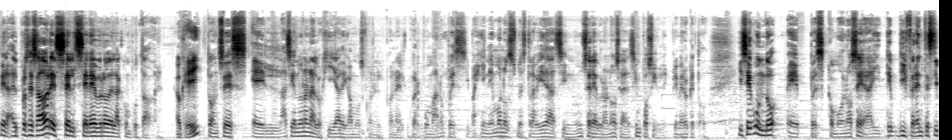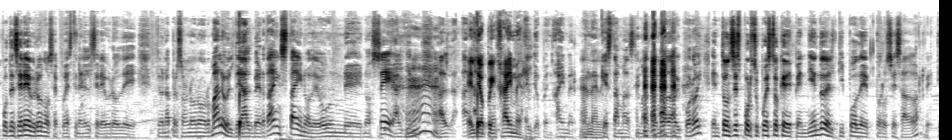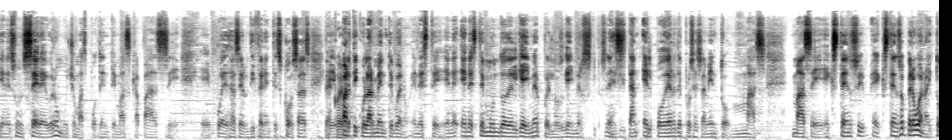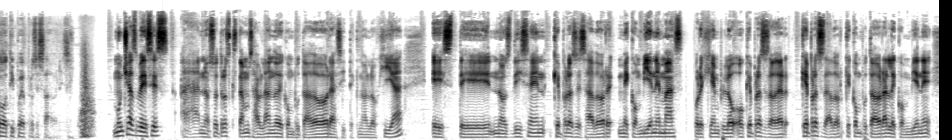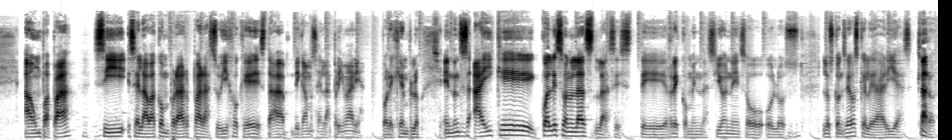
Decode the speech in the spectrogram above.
Mira, el procesador es el cerebro de la computadora. Ok. Entonces, el, haciendo una analogía, digamos, con el, con el cuerpo humano, pues imaginémonos nuestra vida sin un cerebro, ¿no? O sea, es imposible, primero que todo. Y segundo, eh, pues como no sé, hay diferentes tipos de cerebros, no sé, puedes tener el cerebro de, de, una persona normal o el de Albert Einstein o de un, eh, no sé, alguien... Ah, el de Oppenheimer. El de Oppenheimer, que está más, más de moda hoy por hoy. Entonces, por supuesto que dependiendo del tipo de procesador, tienes un cerebro mucho más potente, más capaz, eh, puedes hacer diferentes cosas cosas. Eh, particularmente, bueno, en este, en, este mundo del gamer, pues los gamers necesitan el poder de procesamiento más, más eh, extenso, extenso, pero bueno, hay todo tipo de procesadores. Muchas veces a nosotros que estamos hablando de computadoras y tecnología, este, nos dicen qué procesador me conviene más, por ejemplo, o qué procesador, qué procesador, qué computadora le conviene a un papá si se la va a comprar para su hijo que está, digamos, en la primaria por ejemplo. Entonces, hay que, ¿cuáles son las, las este, recomendaciones o, los, los consejos que le darías? Claro,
